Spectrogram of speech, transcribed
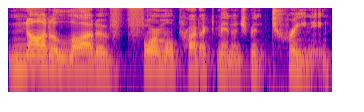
not a lot of formal product management training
